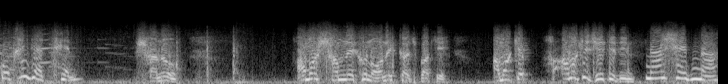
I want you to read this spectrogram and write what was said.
কোথায় যাচ্ছেন? শানু আমার সামনে এখন অনেক কাজ বাকি। আমাকে আমাকে যেতে দিন। না সাহেব না।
